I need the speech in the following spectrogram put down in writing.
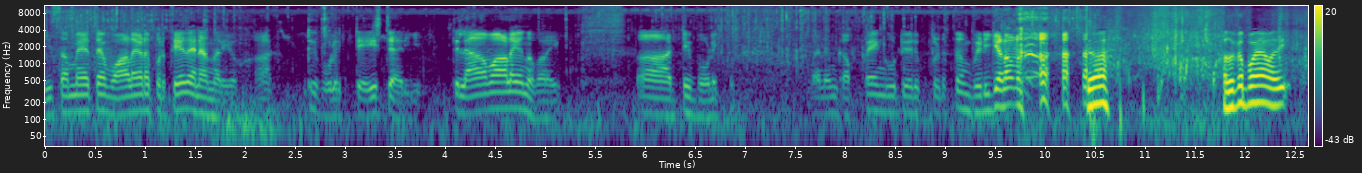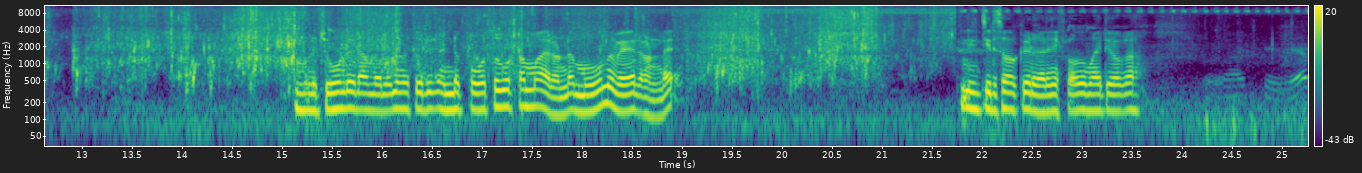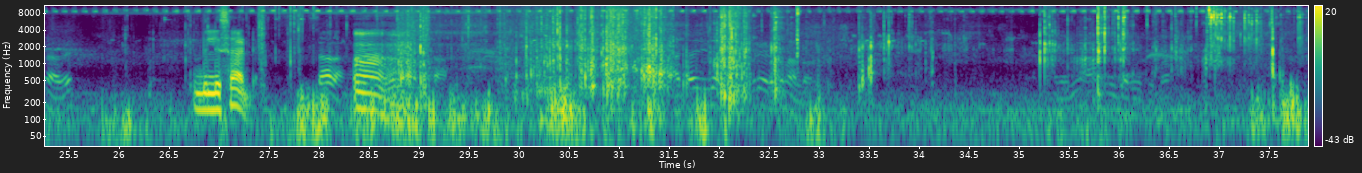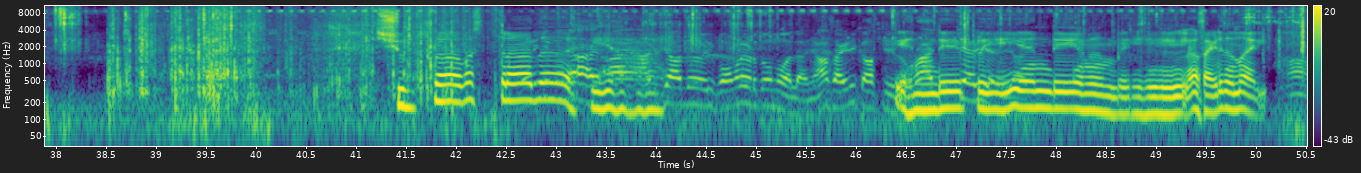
ഈ സമയത്തെ വാളയുടെ പ്രത്യേകത എന്നാണെന്നറിയോ അടിപൊളി ടേസ്റ്റ് ആയിരിക്കും. തിലാവാളയെന്ന് പറയും. ആ അടിപൊളി. വനും കപ്പയും കൂട്ടി ഒരു പിടുത്തം പിടിക്കണം. അതൊക്കെ പോയാൽ മതി. നമ്മൾ ചൂണ്ടിടാൻ വരുന്നിടത്ത് ഒരു രണ്ട് പോത്തുകൂട്ടന്മാരുണ്ട് മൂന്ന് പേരുണ്ട്. ഇനി ഇച്ചിരി സോക്ക് ഇടുക അല്ലെങ്കിൽ ഫ്ലോഗ് മാറ്റി നോക്കാം. ഇത് ലിസാർഡ് ആ. ശുഭ്രവസ്ത്രധാരിയ പ്രിയന്റെ മുമ്പിൽ ആ സൈഡിൽ നിന്നായിരിക്കും ആ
